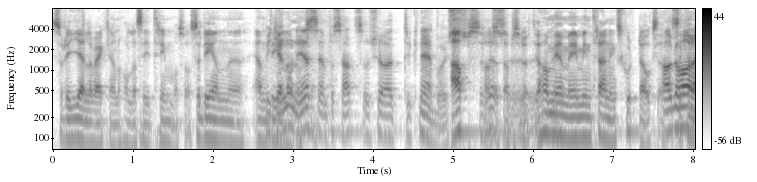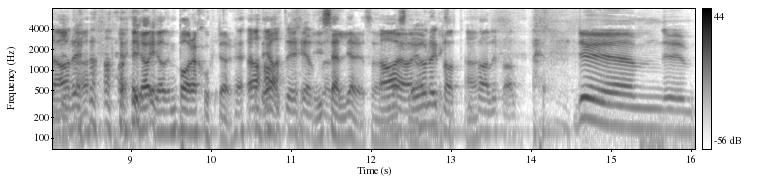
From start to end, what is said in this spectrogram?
Så det gäller verkligen att hålla sig i trim och så. Så det är en, eh, en Vi kan gå det ner sen på Sats och köra ett knäböjs. Absolut, pass. absolut. Jag har med mig min träningsskjorta också. Ja, du har det. Ja, byta. jag, jag, bara skjortor. det är, allt. det är helt är säljare så Ja, måste ja, jag ja, det är liksom- klart. Ja. Ifall, ifall. Du, ehm,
